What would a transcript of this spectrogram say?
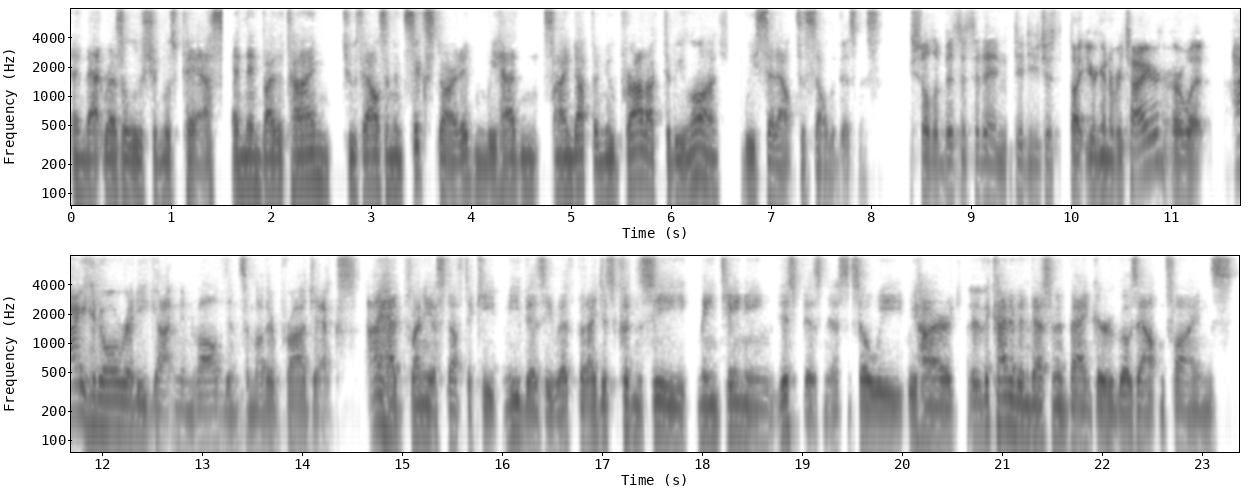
and that resolution was passed. And then by the time 2006 started and we hadn't signed up a new product to be launched, we set out to sell the business. You sold the business, and then did you just thought you're going to retire or what? I had already gotten involved in some other projects. I had plenty of stuff to keep me busy with, but I just couldn't see maintaining this business. So we, we hired the kind of investment banker who goes out and finds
